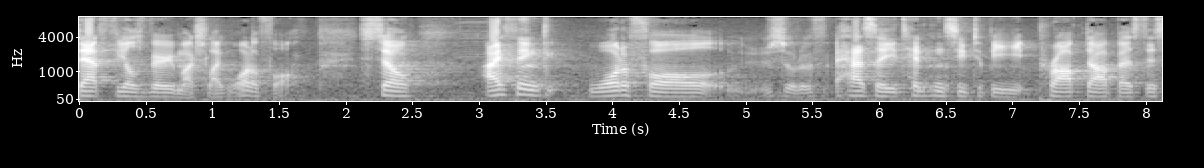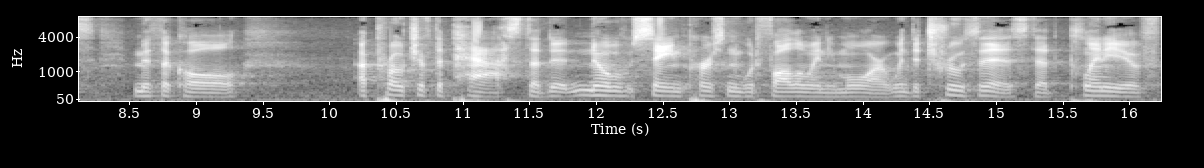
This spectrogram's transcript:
That feels very much like Waterfall. So I think Waterfall sort of has a tendency to be propped up as this mythical approach of the past that no sane person would follow anymore when the truth is that plenty of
